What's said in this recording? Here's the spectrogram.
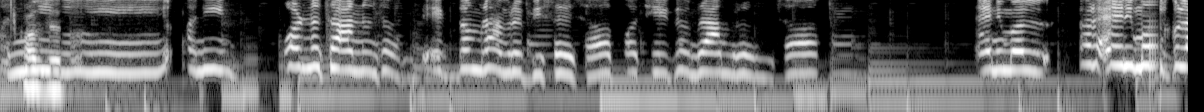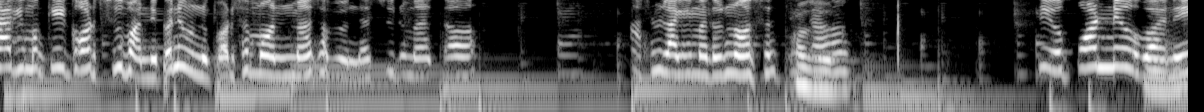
अनि अनि पढ्न चाहनुहुन्छ भने एकदम राम्रो विषय छ पछि एकदम राम्रो हुन्छ। एनिमल तर एनिमलको लागि म केही गर्छु भन्ने पनि हुनुपर्छ मनमा सबैभन्दा सुरुमा त। आफ्नो लागि मात्र हजुर। त्यही हो पढ्ने हो भने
